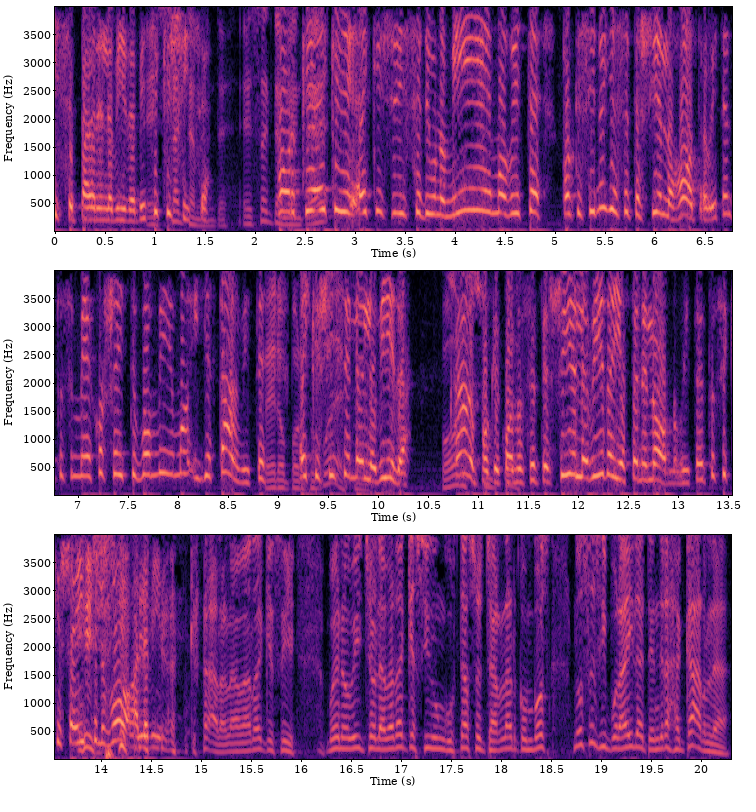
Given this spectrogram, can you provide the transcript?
irse, padre, en la vida, viste, que Exactamente. Porque hay que, hay que irse de uno mismo, viste, porque si no ya se te ríen los otros, viste, entonces mejor reírte vos mismo y ya está, viste. Hay que irse en la vida. Por claro, porque supuesto. cuando se te ríe la vida ya está en el horno, viste, entonces que reírselo Sí, vos a la vida. claro, la verdad que sí. Bueno, bicho, la verdad que ha sido un gustazo charlar con vos. No sé si por ahí la tendrás a Carla.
